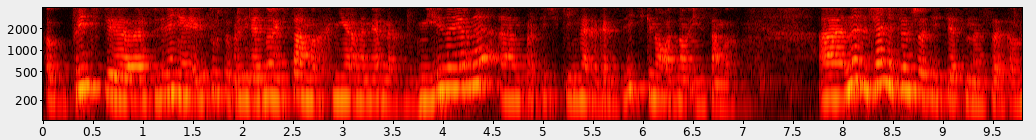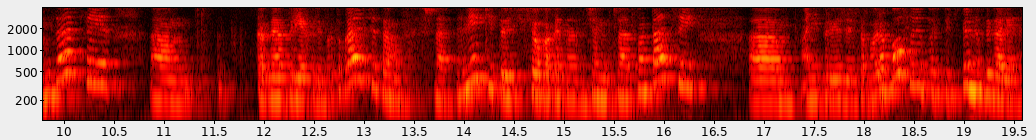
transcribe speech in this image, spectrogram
в принципе, распределение ресурсов Бразилии одно из самых неравномерных в мире, наверное, эм, практически, не знаю, какая статистика, но одно из самых. А, ну, изначально все началось, естественно, с колонизации, когда приехали португальцы, там, в 16 веке, то есть все, как это изначально началось с плантаций, э, они привезли с собой рабов и постепенно сдвигали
